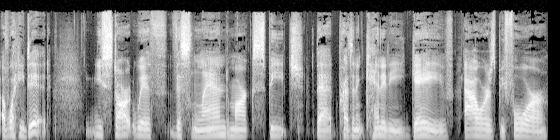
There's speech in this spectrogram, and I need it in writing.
of what he did. You start with this landmark speech that President Kennedy gave hours before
